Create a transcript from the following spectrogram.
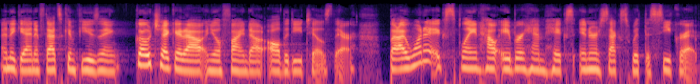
And again, if that's confusing, go check it out and you'll find out all the details there. But I want to explain how Abraham Hicks intersects with the secret.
